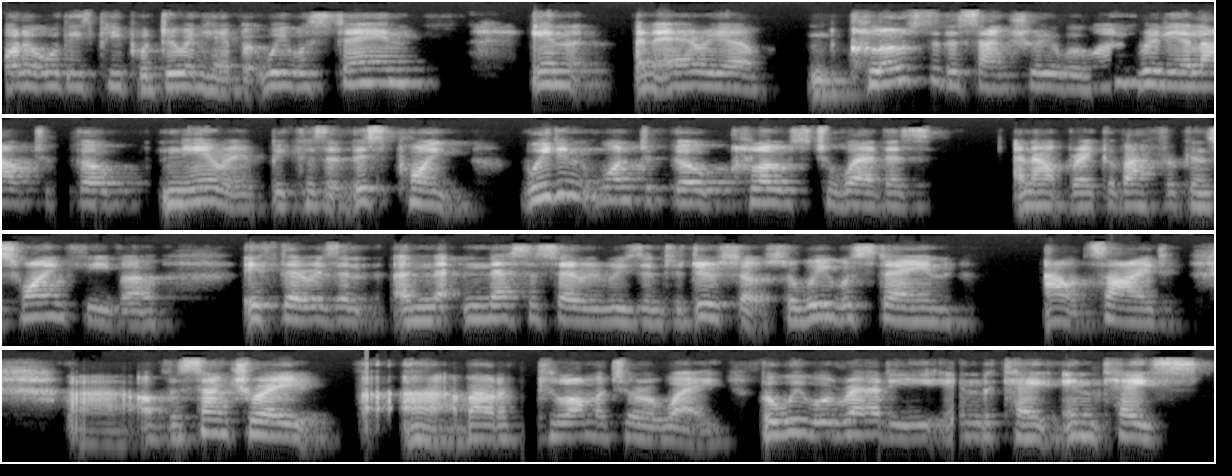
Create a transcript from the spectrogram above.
what are all these people doing here?" But we were staying in an area close to the sanctuary. We weren't really allowed to go near it because at this point, we didn't want to go close to where there's an outbreak of African swine fever if there isn't a necessary reason to do so. So we were staying outside uh, of the sanctuary, uh, about a kilometer away. But we were ready in the case in case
